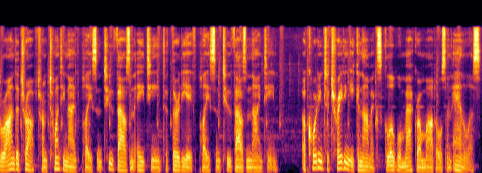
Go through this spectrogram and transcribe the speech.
Rwanda dropped from 29th place in 2018 to 38th place in 2019. According to Trading Economics global macro models and analysts,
